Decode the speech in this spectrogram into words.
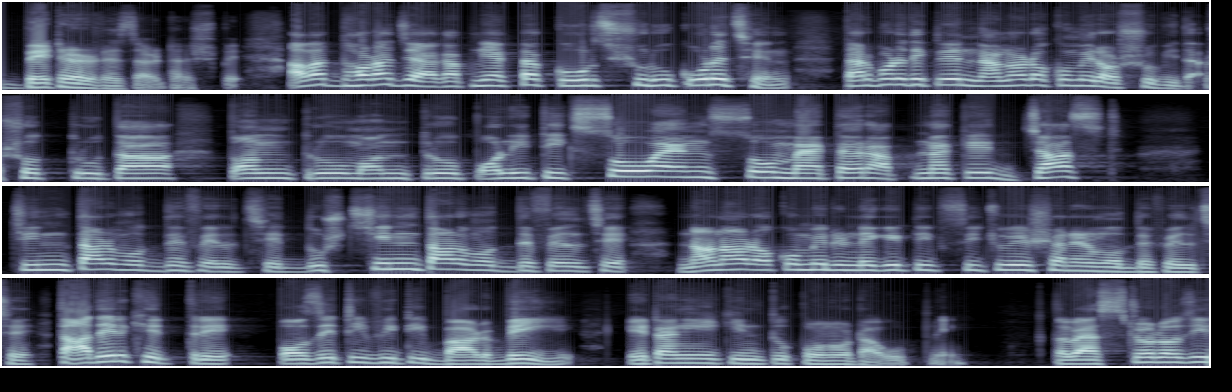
বেটার রেজাল্ট আসবে। আবার ধরা যাক, আপনি একটা কোর্স শুরু করেছেন, তারপরে দেখলেন নানা রকমের অসুবিধা। শত্রুতা, তন্ত্র, মন্ত্র politics so and so matter আপনাকে জাস্ট চিন্তার মধ্যে ফেলছে, দুশ্চিন্তার মধ্যে ফেলছে, নানা রকমের নেগেটিভ সিচুয়েশনের মধ্যে ফেলছে। তাদের ক্ষেত্রে পজিটিভিটি বাড়বেই, এটা নিয়ে কিন্তু কোনো ডাউট নেই। তবে অ্যাস্ট্রোলজি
